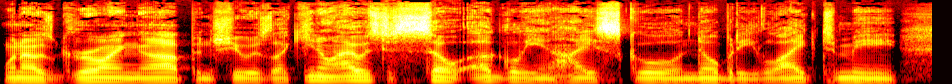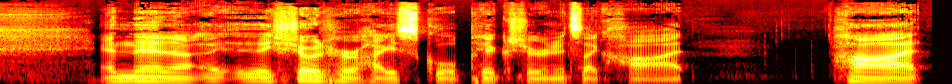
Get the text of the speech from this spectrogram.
when I was growing up and she was like, "You know, I was just so ugly in high school and nobody liked me." And then uh, they showed her high school picture and it's like hot hot,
